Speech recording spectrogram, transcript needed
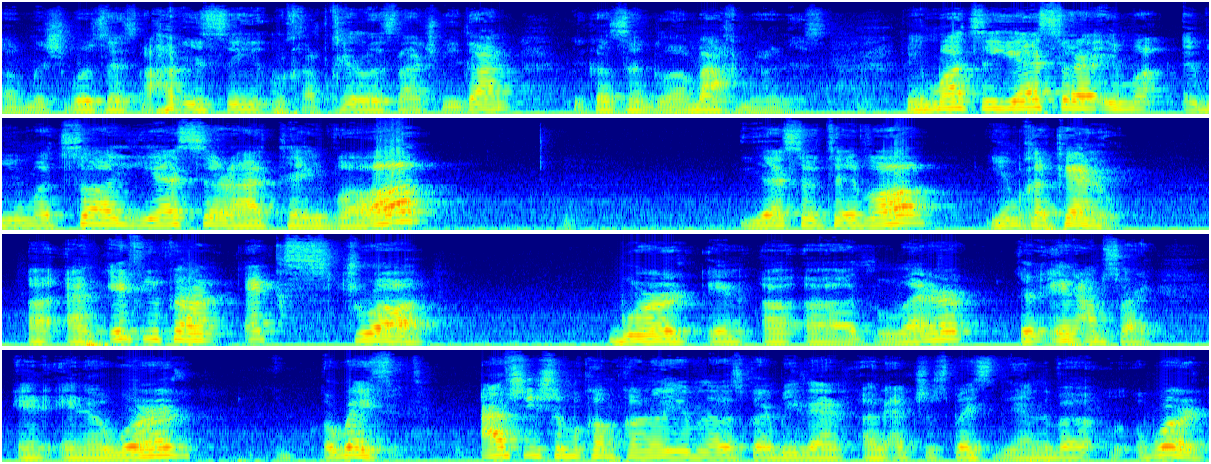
Uh, Mishmur says obviously l'chatchila is not to be done because of the machmir on this. V'matza yeser v'matza yeser hateva yeser teva yimchakenu. Uh, and if you found extra word in a, a letter, in, in, I'm sorry, in, in a word, erase it. Actually, become kanal, even though it's going to be then an extra space at the end of a, a word.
